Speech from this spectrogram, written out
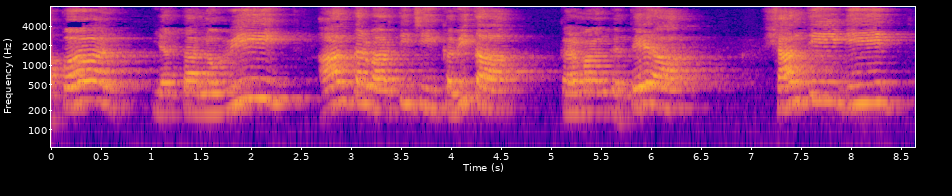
आपण इयत्ता नववी आंतरभारतीची कविता क्रमांक तेरा शांती गीत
